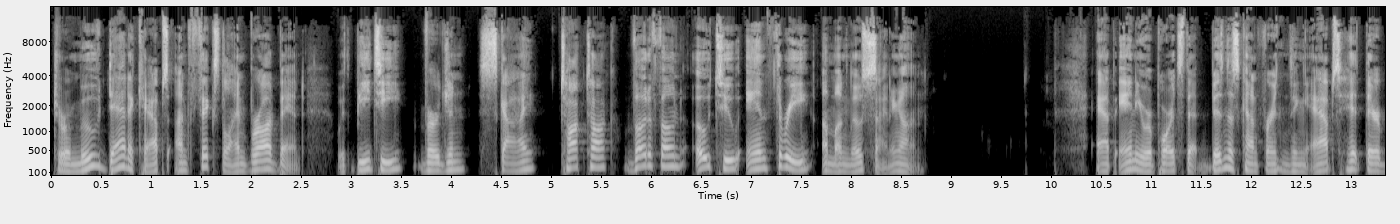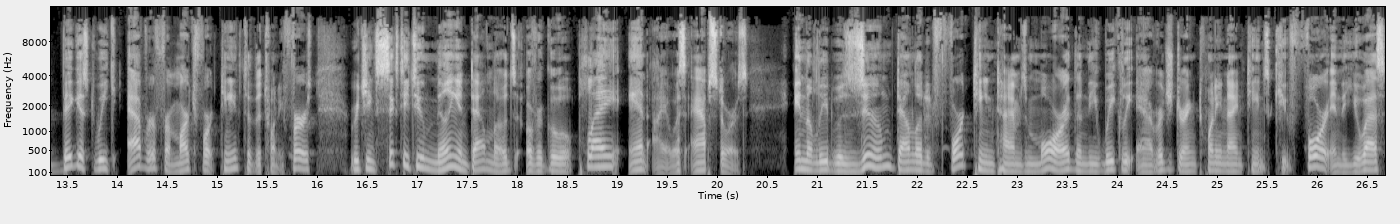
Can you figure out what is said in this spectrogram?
to remove data caps on fixed line broadband, with BT, Virgin, Sky, TalkTalk, Vodafone, O2, and 3 among those signing on. App Annie reports that business conferencing apps hit their biggest week ever from March 14th to the 21st, reaching 62 million downloads over Google Play and iOS app stores. In the lead was Zoom, downloaded 14 times more than the weekly average during 2019's Q4 in the US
